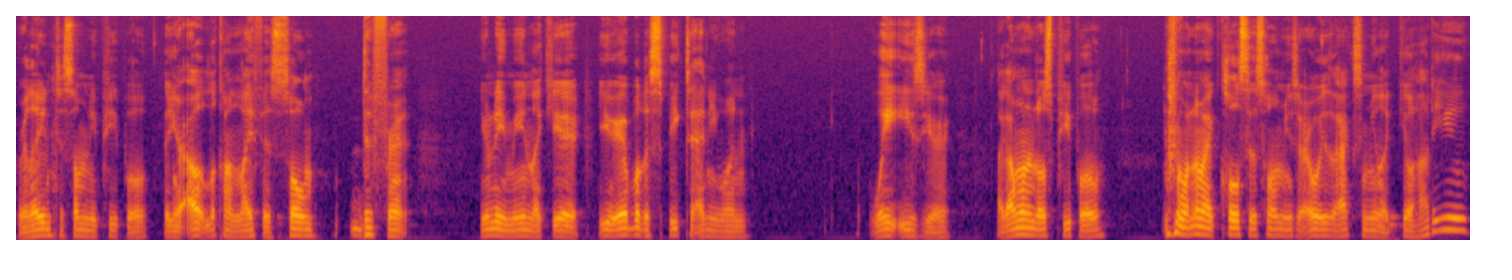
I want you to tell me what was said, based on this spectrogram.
relating to so many people, then your outlook on life is so different. You know what I mean? Like you're you're able to speak to anyone way easier. Like I'm one of those people one of my closest homies are always asking me like, "Yo, how do you,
